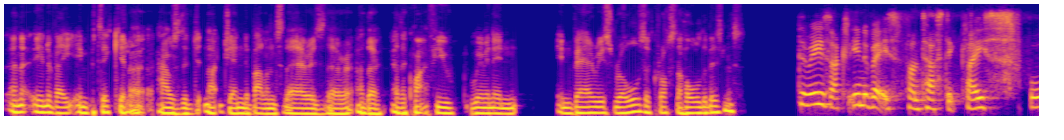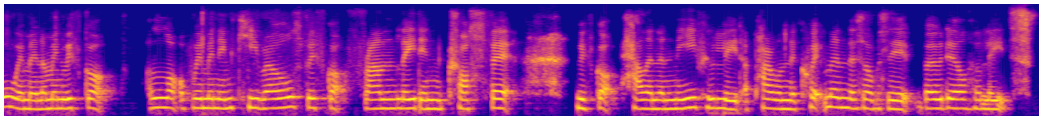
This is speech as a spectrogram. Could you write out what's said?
And Inov-8 in particular, how's the that gender balance there? Is there are there are there quite a few women in in various roles across the whole of the business? There is actually Inov-8 is a fantastic place for women. I mean, we've got a lot of women in key roles. We've got Fran leading CrossFit. We've got Helen and Neve who lead apparel and equipment. There's obviously Bodil who leads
